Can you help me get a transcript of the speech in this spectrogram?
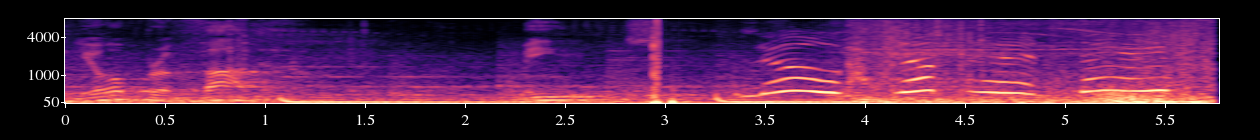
And your bravado means No, stop it,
